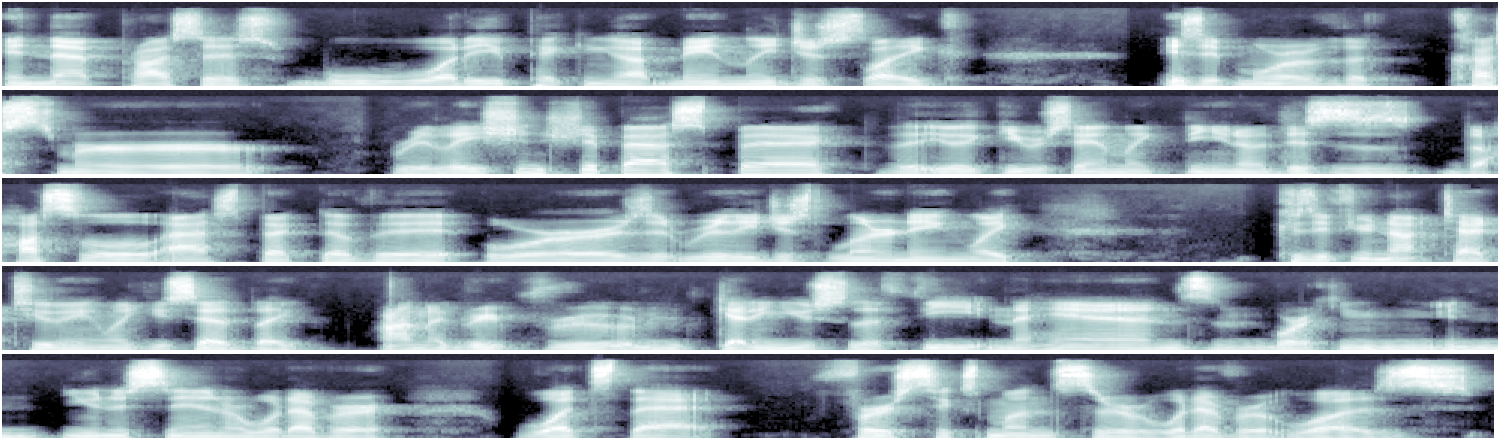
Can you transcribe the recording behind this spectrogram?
in that process, what are you picking up mainly? Just like, is it more of the customer relationship aspect? That like you were saying, like you know, this is the hustle aspect of it, or is it really just learning? Like, because if you're not tattooing, like you said, like on a grapefruit and getting used to the feet and the hands and working in unison or whatever, what's that first six months or whatever it was,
